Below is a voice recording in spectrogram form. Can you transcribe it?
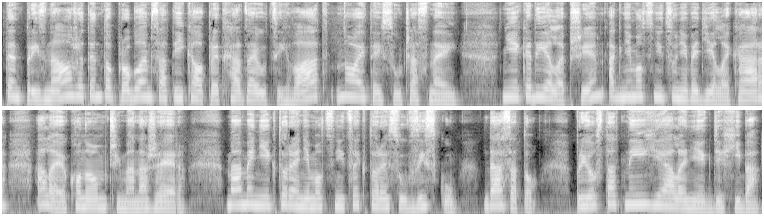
Ten priznal, že tento problém sa týkal predchádzajúcich vlád, no aj tej súčasnej. Niekedy je lepšie, ak nemocnicu nevedie lekár, ale ekonóm či manažér. Máme niektoré nemocnice, ktoré sú v zisku. Dá sa to. Pri ostatných je ale niekde chyba.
